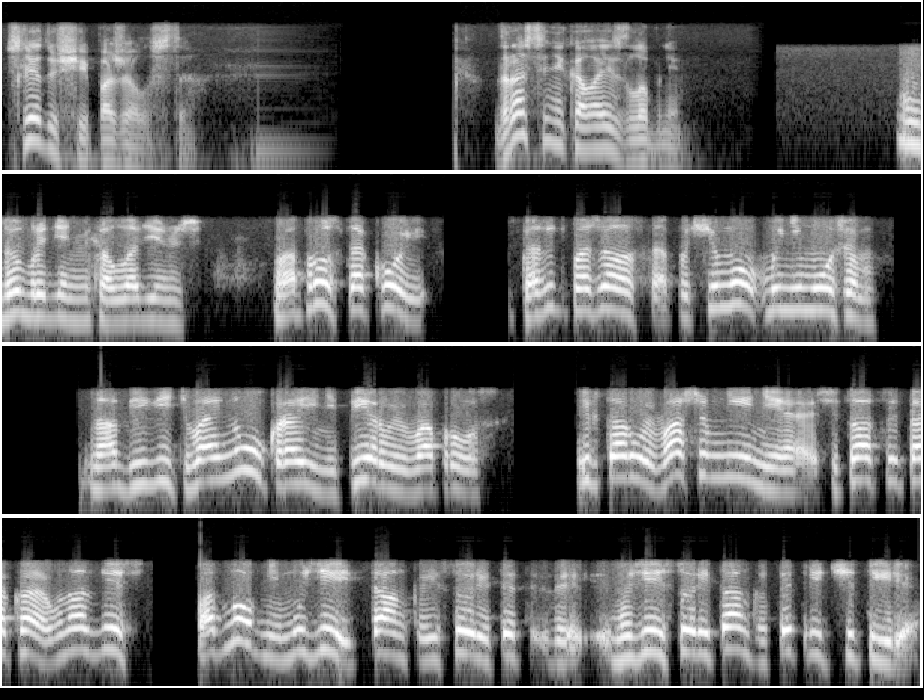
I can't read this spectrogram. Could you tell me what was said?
Следующий, пожалуйста. Здравствуйте, Николай Злобни. Добрый день, Михаил Владимирович. Вопрос такой. Скажите, пожалуйста, почему мы не можем объявить войну Украине? Первый вопрос. И второй. Ваше мнение, ситуация такая. У нас здесь подлобный музей танка истории, Т, музей истории танка Т-34.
